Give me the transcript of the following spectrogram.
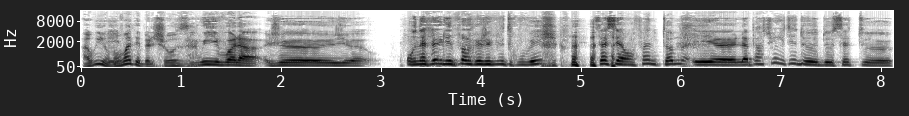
Ah oui, on en voit des belles choses. Oui, voilà. Je, je- on a fait les planches que j'ai pu trouver. Ça, c'est en fin de tome. Et euh, la particularité de, de cette euh,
